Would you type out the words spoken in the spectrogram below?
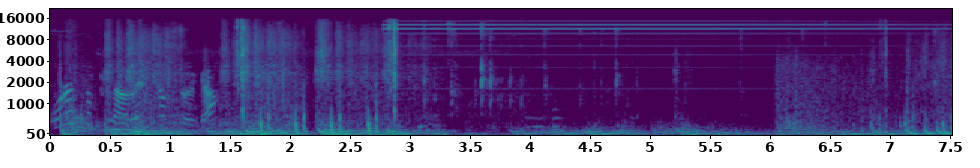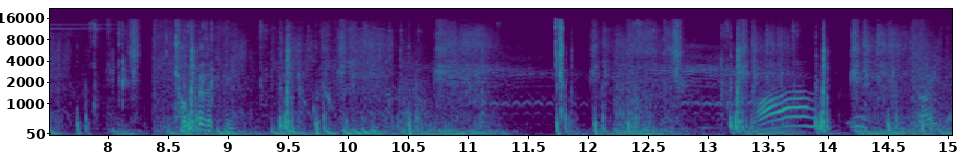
오른쪽 나 왼쪽 돌격? 적배도 삐 아, 씨. 나이다.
